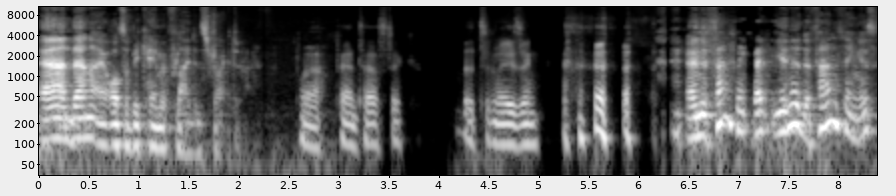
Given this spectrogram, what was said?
and then i also became a flight instructor Wow. Fantastic. That's amazing. And the fun thing, but you know, the fun thing is,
